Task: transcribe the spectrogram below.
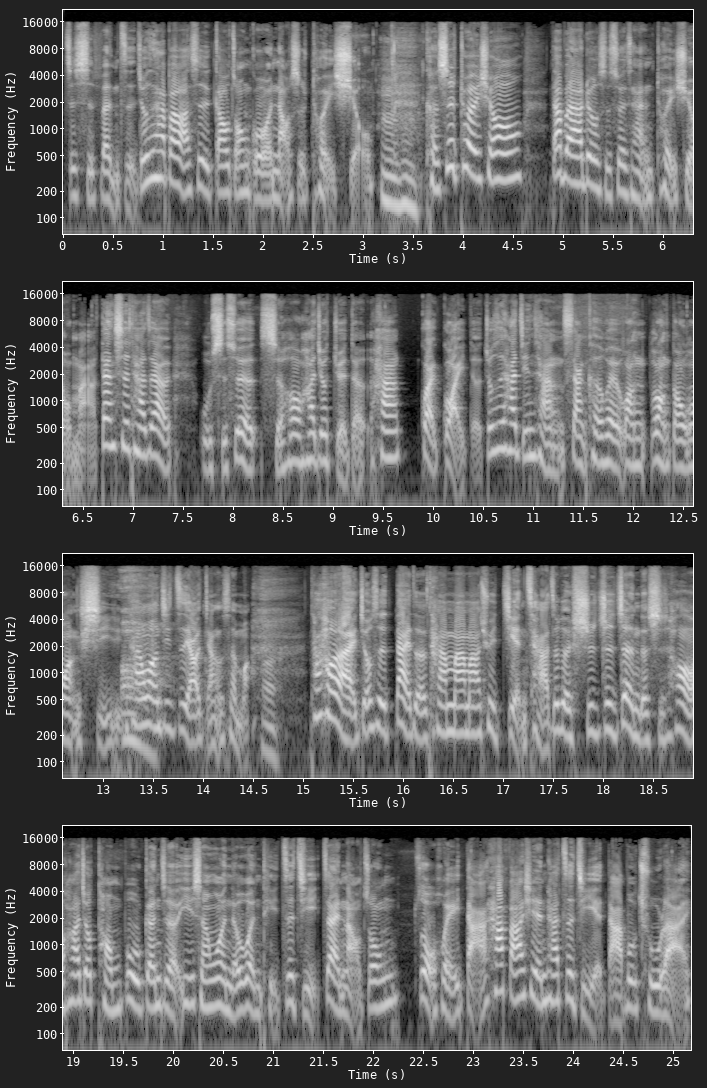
知识分子，就是他爸爸是高中国文老师退休，嗯可是退休大概要六十岁才能退休嘛，但是他在五十岁的时候，他就觉得他怪怪的，就是他经常上课会忘忘东忘西，他忘记自己要讲什么。他后来就是带着他妈妈去检查这个失智症的时候，他就同步跟着医生问的问题，自己在脑中做回答，他发现他自己也答不出来，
